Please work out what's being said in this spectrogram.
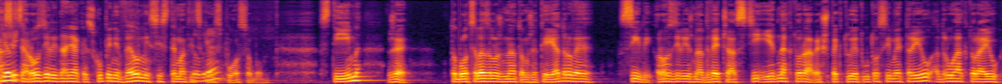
častice rozdeliť na nejaké skupiny veľmi systematickým Dobre. spôsobom. S tým, že to bolo celé založené na tom, že tie jadrové síly rozdelíš na dve časti. Jedna, ktorá rešpektuje túto symetriu a druhá, ktorá ju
